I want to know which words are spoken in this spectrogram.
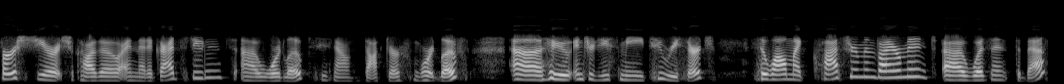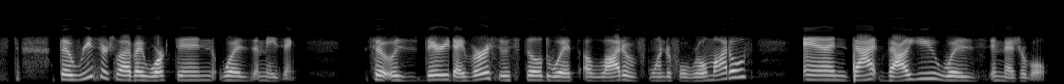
first year at Chicago, I met a grad student, uh, Ward Lopes, who's now Dr. Ward Lopes, uh, who introduced me to research. So while my classroom environment uh, wasn't the best, the research lab I worked in was amazing. So it was very diverse. It was filled with a lot of wonderful role models, and that value was immeasurable.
